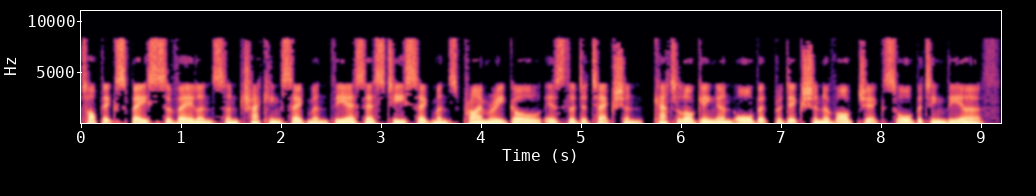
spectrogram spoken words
Topic space surveillance and tracking segment The SST segment's primary goal is the detection, cataloging and orbit prediction of objects orbiting the Earth.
